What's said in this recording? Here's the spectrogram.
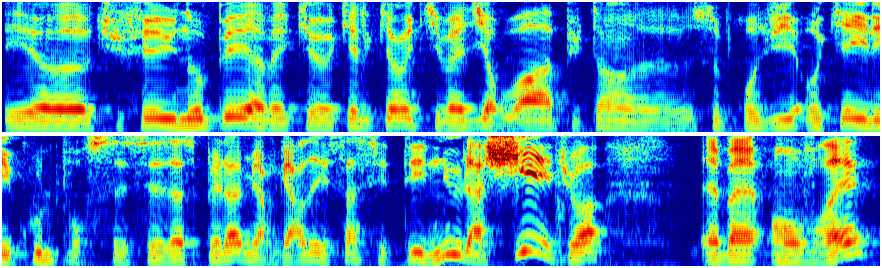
et euh, tu fais une OP avec euh, quelqu'un qui va dire Waouh, putain, ce produit, ok, il est cool pour ces, ces aspects-là, mais regardez, ça c'était nul à chier, tu vois. Eh ben, en vrai,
